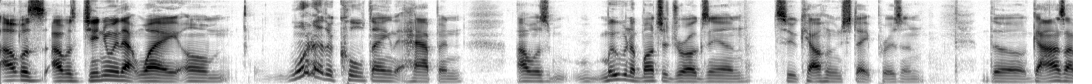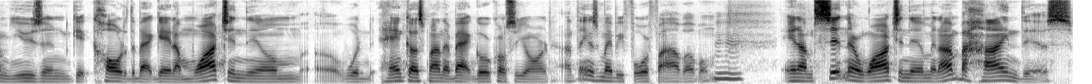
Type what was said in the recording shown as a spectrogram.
I was I was genuinely that way. Um, one other cool thing that happened, I was moving a bunch of drugs in to Calhoun State Prison the guys I'm using get called at the back gate. I'm watching them uh, would handcuffs behind their back go across the yard. I think there's maybe four or five of them, mm-hmm. and I'm sitting there watching them, and I'm behind this,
